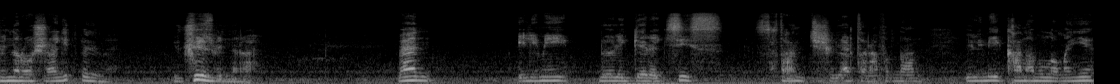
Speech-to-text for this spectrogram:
bin lira hoşuna gitmedi mi? 200 bin lira. Ben elimi böyle gereksiz satan kişiler tarafından elimi kana bulamayı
